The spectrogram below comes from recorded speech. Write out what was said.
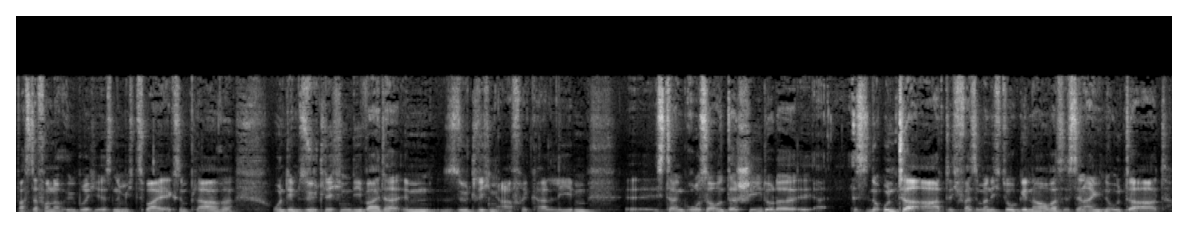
was davon noch übrig ist, nämlich zwei Exemplare, und dem südlichen, die weiter im südlichen Afrika leben. Äh, ist da ein großer Unterschied oder äh, es ist eine Unterart. Ich weiß immer nicht so genau, was ist denn eigentlich eine Unterart?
